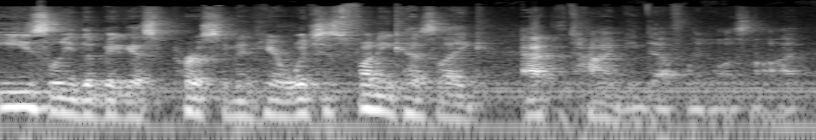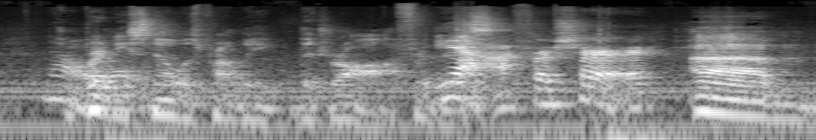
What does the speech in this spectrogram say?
easily the biggest person in here, which is funny because like at the time he definitely was not. No. Brittany Snow was probably the draw for this. Yeah, for sure. Um,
